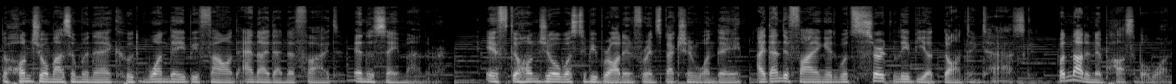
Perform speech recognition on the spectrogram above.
the Honjo Masamune could one day be found and identified in the same manner. If the Honjo was to be brought in for inspection one day, identifying it would certainly be a daunting task, but not an impossible one.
